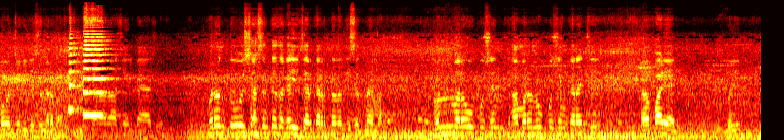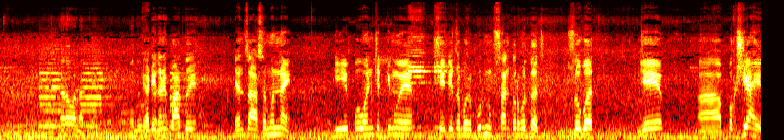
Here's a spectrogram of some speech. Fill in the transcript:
पवनचक्कीच्या संदर्भात. असेल काय असेल. परंतु शासन त्याचा काही विचार करताना दिसत नाही मला. म्हणून मला उपोषण आमरण उपोषण करायची पाळी आली. म्हणजे करावं लागतं या ठिकाणी पाहतोय त्यांचं असं म्हणणं आहे की पवनचक्कीमुळे शेतीचं भरपूर नुकसान तर होतंच. सोबत जे पक्षी आहेत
